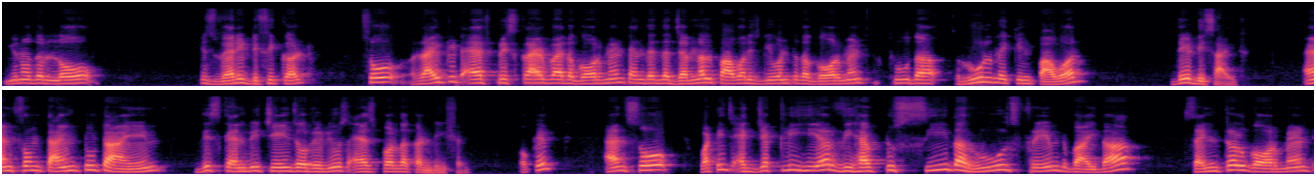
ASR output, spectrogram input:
you know the law is very difficult. So write it as prescribed by the government and then the general power is given to the government through the rule making power they decide. And from time to time this can be changed or reduced as per the condition. Okay? And so what is exactly here we have to see the rules framed by the central government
